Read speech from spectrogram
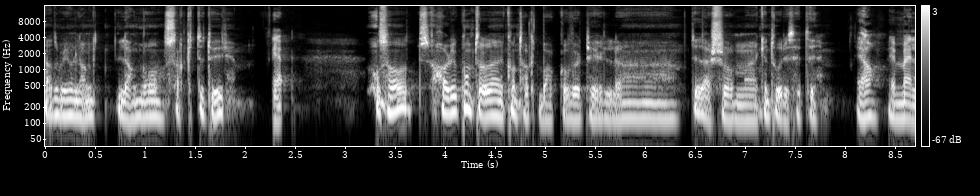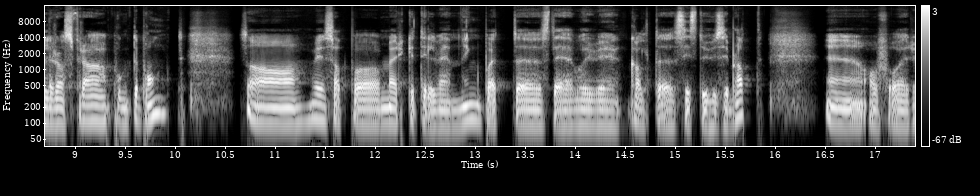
Ja, det blir jo lang, lang og sakte tur. Ja. Og så har du kontakt bakover til, eh, til der som kontoret sitter. Ja, vi melder oss fra punkt til punkt. Så vi satt på mørketilvenning på et eh, sted hvor vi kalte Siste hus i Blatt, og får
